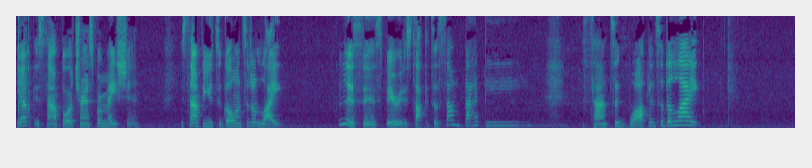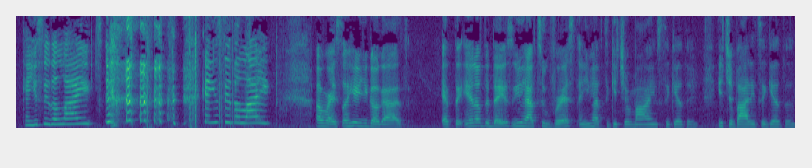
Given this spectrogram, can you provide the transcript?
Yep, it's time for a transformation. It's time for you to go into the light. Listen, spirit is talking to somebody. Time to walk into the light. Can you see the light? Can you see the light? All right, so here you go, guys. At the end of the day, so you have to rest and you have to get your minds together, get your body together.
